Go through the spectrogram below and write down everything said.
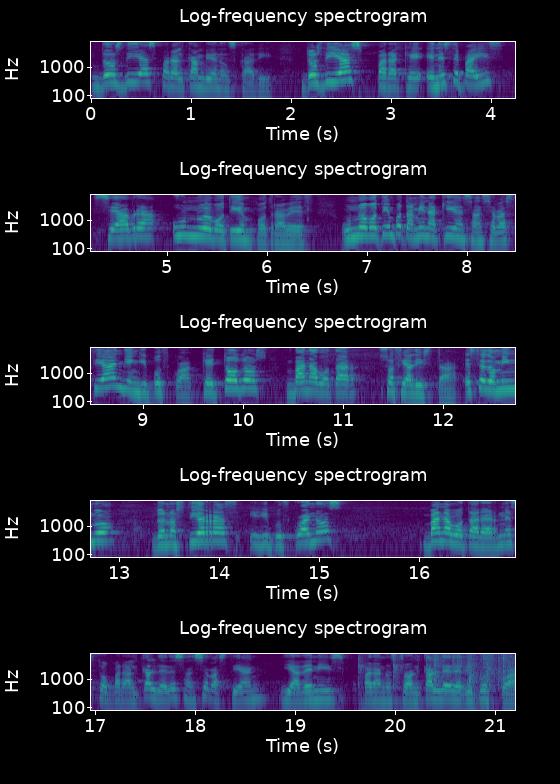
dos días para el cambio en Euskadi. Dos días para que en este país se abra un nuevo tiempo otra vez. Un nuevo tiempo también aquí en San Sebastián y en Guipúzcoa, que todos van a votar socialista. Este domingo, donostiarras y guipuzcoanos van a votar a Ernesto para alcalde de San Sebastián y a Denis para nuestro alcalde de Guipúzcoa.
